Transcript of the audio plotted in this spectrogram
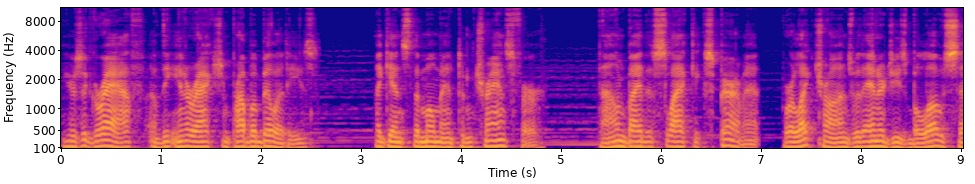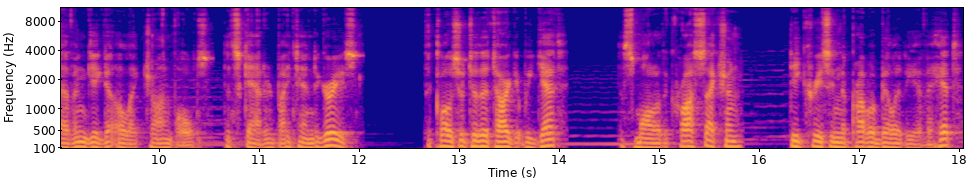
Here's a graph of the interaction probabilities against the momentum transfer found by the SLAC experiment for electrons with energies below 7 gigaelectron volts that scattered by 10 degrees. The closer to the target we get, the smaller the cross-section, decreasing the probability of a hit,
